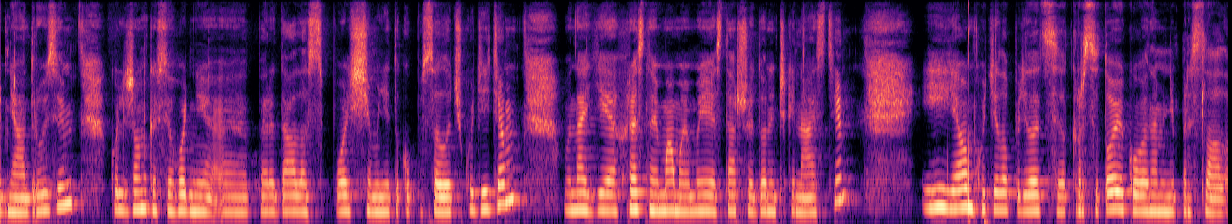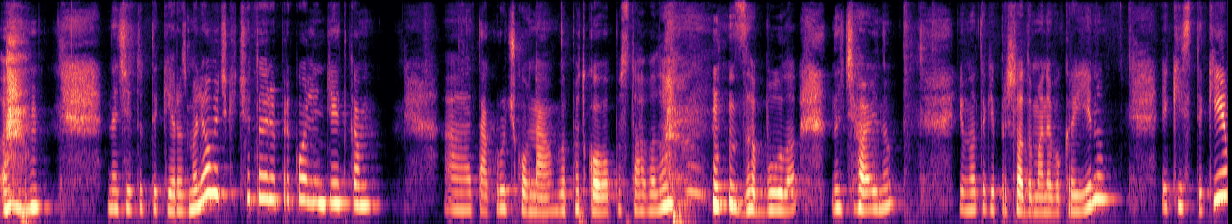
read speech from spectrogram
дня, друзі. Коліжанка сьогодні е, передала з Польщі мені таку посилочку дітям. Вона є хресною мамою моєї старшої донечки Насті. І я вам хотіла поділитися красотою, яку вона мені прислала. Значить, тут такі розмальовочки чотири прикольні діткам. Так, ручку вона випадково поставила, забула нечайно. І вона таки прийшла до мене в Україну. Якісь такі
